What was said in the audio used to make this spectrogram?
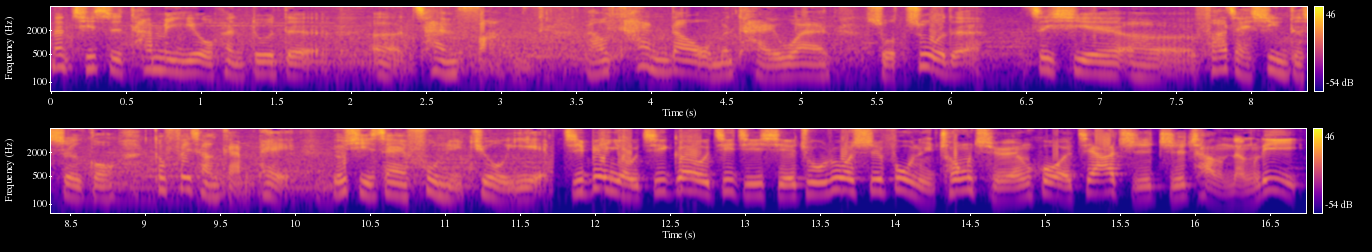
那其实他们也有很多的呃参访，然后看到我们台湾所做的。”这些呃发展性的社工都非常感佩，尤其在妇女就业。即便有机构积极协助弱势妇女充权或加值职场能力，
